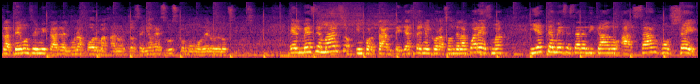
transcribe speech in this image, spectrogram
tratemos de imitar de alguna forma a nuestro Señor Jesús como modelo de los hijos. El mes de marzo, importante, ya está en el corazón de la cuaresma, y este mes está dedicado a San José,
